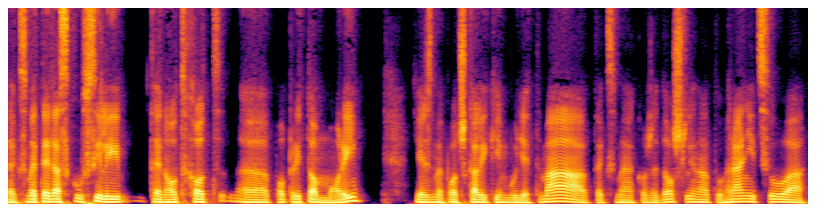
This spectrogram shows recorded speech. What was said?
tak sme teda skúsili ten odchod uh, popri tom mori, tiež sme počkali, kým bude tma, a tak sme akože došli na tú hranicu a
